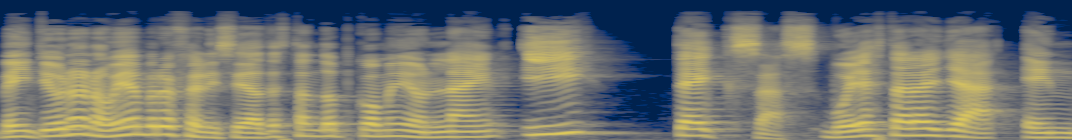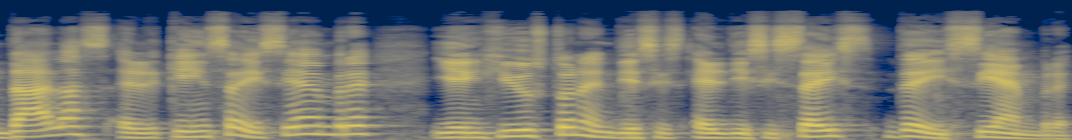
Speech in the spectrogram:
21 de noviembre, felicidad de Stand Up Comedy Online y Texas. Voy a estar allá en Dallas el 15 de diciembre y en Houston el 16 de diciembre.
